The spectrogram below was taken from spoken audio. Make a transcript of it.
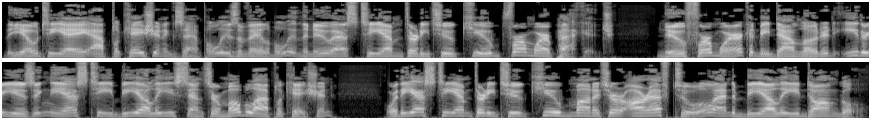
The OTA application example is available in the new STM32 Cube firmware package. New firmware can be downloaded either using the STBLE sensor mobile application or the STM32 Cube Monitor RF tool and BLE dongle.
